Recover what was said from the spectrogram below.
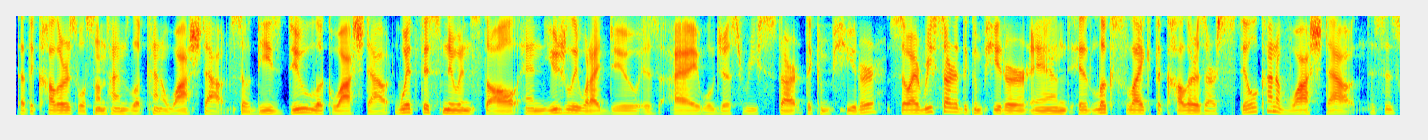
that the colors will sometimes look kind of washed out. So these do look washed out with this new install, and usually what I do is I will just restart the computer. So I restarted the computer and it looks like the colors are still kind of washed out. This is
